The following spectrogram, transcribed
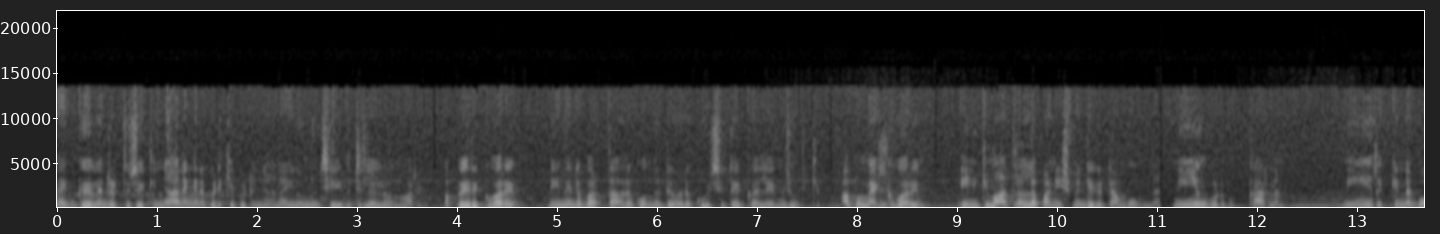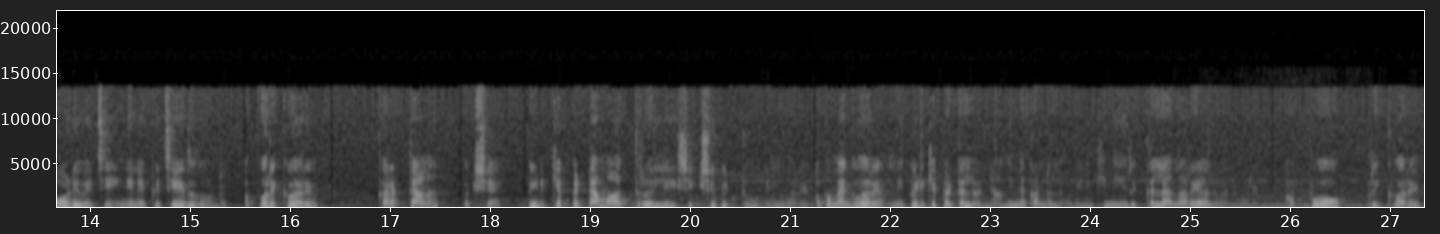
മെഗ് ഇവന്റെ അടുത്ത് ചോദിക്കും ഞാൻ എങ്ങനെ പിടിക്കപ്പെട്ടു? ഞാൻ അതിനൊന്നും ചെയ്തിട്ടില്ലല്ലോ എന്ന് പറയും. അപ്പോൾ ഇരക്ക് പറയും നീ നിന്റെ ഭർത്താവിനെ കൊന്നിട്ട് ഇവിടെ കുഴിച്ചിട്ടേക്കല്ലേ എന്ന് ചോദിക്കും. അപ്പോൾ മെഗ് പറയും എനിക്ക് മാത്രമല്ല പണിഷ്മെന്റ് കിട്ടാൻ പോകുന്നത്. നീയും കൊടുക്കും. കാരണം നീ റിക്കിന്റെ ബോഡി വെച്ച് ഇങ്ങനെയൊക്കെ ചെയ്തതുകൊണ്ട്. അപ്പോൾ റിക്ക് പറയും കറക്റ്റാണ് പക്ഷേ പിടിക്കപ്പെട്ടാൽ മാത്രമല്ലേ ശിക്ഷ കിട്ടൂ എന്ന് പറയും. അപ്പോൾ മെഗ് പറയും നീ പിടിക്കപ്പെട്ടല്ലോ ഞാൻ നിന്നെ കണ്ടല്ലോ എനിക്ക് നീ റിക്കല്ല എന്നറിയാലോ എന്ന് പറയും. അപ്പോൾ റിക്ക് പറയും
